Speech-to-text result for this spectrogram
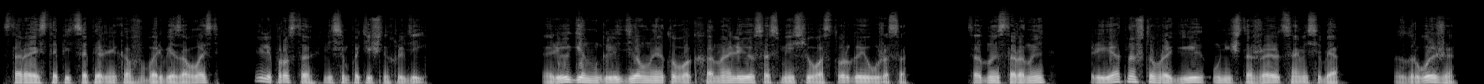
стараясь топить соперников в борьбе за власть или просто несимпатичных людей. Рюген глядел на эту вакханалию со смесью восторга и ужаса. С одной стороны, приятно, что враги уничтожают сами себя. С другой же,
